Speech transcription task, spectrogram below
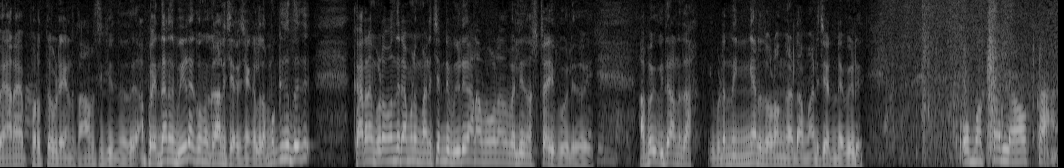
വേറെ പുറത്ത് എവിടെയാണ് താമസിക്കുന്നത്. അപ്പോൾ എന്താണ് വീടൊക്കെ ഒന്ന് കാണിച്ചു ഞങ്ങൾ നമുക്ക് ഇത് കാരണം ഇവിടെ വന്നിട്ട് നമ്മൾ മണിച്ചേട്ടന്റെ വീട് കാണാൻ പോകുന്നത് വലിയ നഷ്ടമായി പോലും. അപ്പോൾ ഇതാണ് ഇതാ ഇവിടെ നിന്ന് ഇങ്ങനെ തുടങ്ങും കേട്ടോ മണിച്ചേട്ടന്റെ വീട്. ഓ മൊത്തം ലോക്കാണ്.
